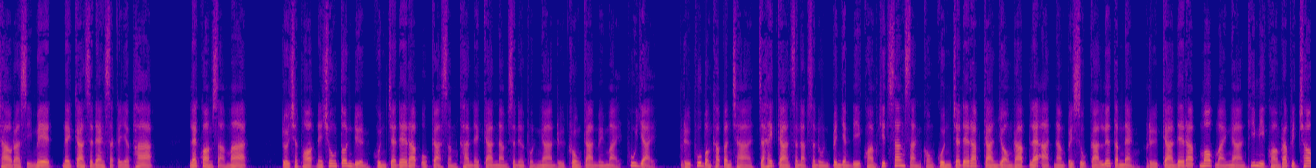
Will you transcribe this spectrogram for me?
ชาวราศีเมษในการแสดงศักยภาพ และความสามารถ โดยเฉพาะในช่วงต้นเดือนคุณจะได้รับโอกาสสำคัญในการนำเสนอผลงานหรือโครงการใหม่ๆ ผู้ใหญ่ หรือผู้บังคับบัญชาจะให้การสนับสนุนเป็นอย่างดีความคิดสร้างสรรค์ของคุณจะได้รับการยอมรับ และอาจนำไปสู่การเลื่อนตำแหน่ง หรือการได้รับมอบหมายงานที่มีความรับผิดชอบ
